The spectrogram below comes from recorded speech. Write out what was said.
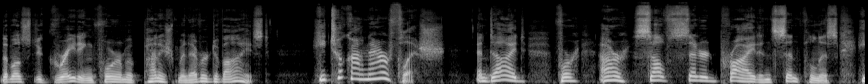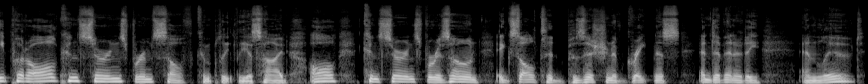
the most degrading form of punishment ever devised. He took on our flesh and died for our self centered pride and sinfulness. He put all concerns for himself completely aside, all concerns for his own exalted position of greatness and divinity, and lived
